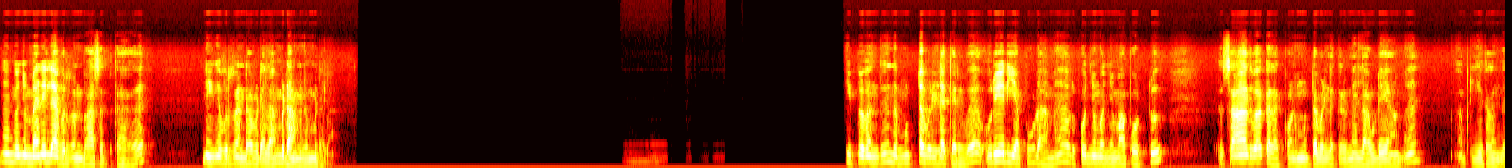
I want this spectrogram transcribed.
நான் கொஞ்சம் வெனிலா விடுறேன் வாசத்துக்காக நீங்கள் விடுறேன்டா விடலாம். விடாமலும் விடலாம். இப்போ வந்து இந்த முட்டை வெள்ளைக்கருவை ஒரேடியாக போடாமல் ஒரு கொஞ்சம் கொஞ்சமாக போட்டு சாதுவாக கலக்கணும். முட்டை வெள்ளைக்கரு நல்லா உடையாமல் அப்படியே கலந்து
